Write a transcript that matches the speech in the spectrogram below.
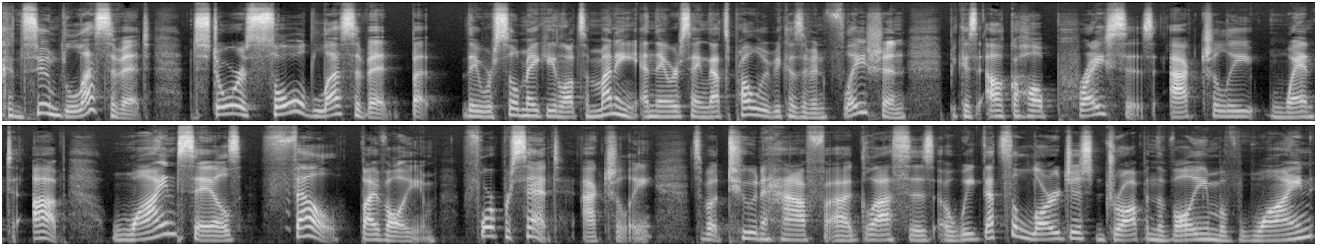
consumed less of it. Stores sold less of it, but they were still making lots of money. And they were saying that's probably because of inflation, because alcohol prices actually went up. Wine sales fell by volume, 4% actually. It's about two and a half uh, glasses a week. That's the largest drop in the volume of wine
